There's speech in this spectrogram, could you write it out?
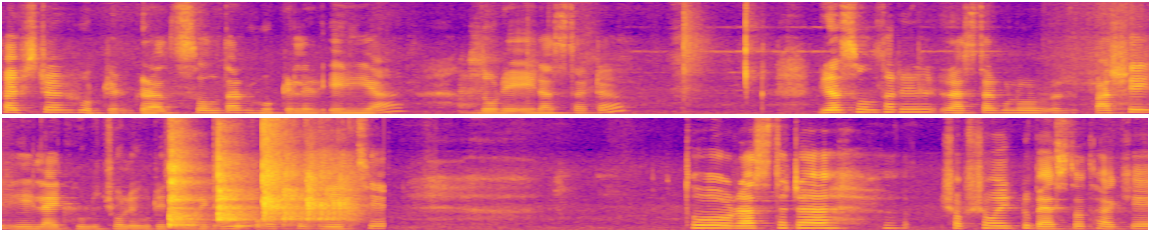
five star hotel grand Sultan হোটেলের এরিয়া। দৌড়ে এই রাস্তাটা গ্রান্ড সুলতানের রাস্তাগুলোর পাশে এই লাইটগুলো চলে উঠেছে, অনেকগুলো কষ্ট গিয়েছে। তো রাস্তাটা সবসময় একটু ব্যস্ত থাকে,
